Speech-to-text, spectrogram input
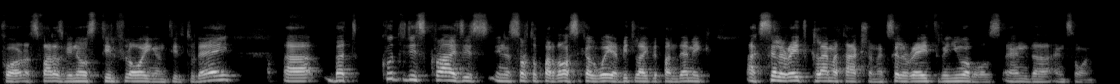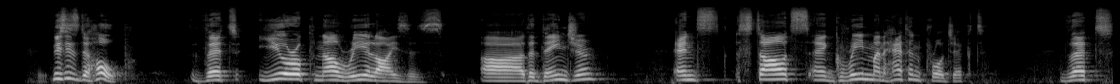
for as far as we know, still flowing until today. Uh, but could this crisis, in a sort of paradoxical way, a bit like the pandemic, accelerate climate action, accelerate renewables, and, uh, and so on? This is the hope that Europe now realizes uh, the danger and starts a Green Manhattan project that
